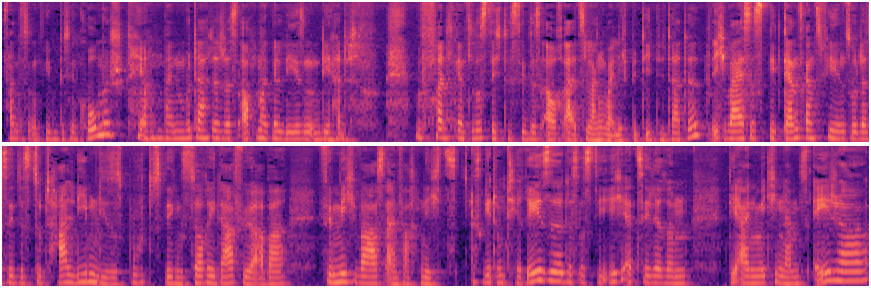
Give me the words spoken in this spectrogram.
fand das irgendwie ein bisschen komisch. Ja, und meine Mutter hatte das auch mal gelesen und die hatte, fand ich ganz lustig, dass sie das auch als langweilig betitelt hatte. Ich weiß, es geht ganz, ganz vielen so, dass sie das total lieben, dieses Buch, deswegen sorry dafür, aber für mich war es einfach nichts. Es geht um Therese, das ist die Ich-Erzählerin, die ein Mädchen namens Asia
